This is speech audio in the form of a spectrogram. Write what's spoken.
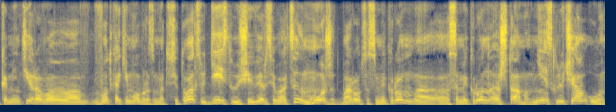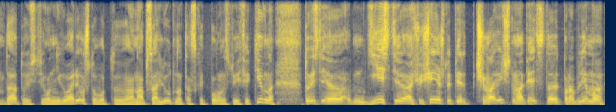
комментировал вот каким образом эту ситуацию. Действующая версия вакцины может бороться с омикрон, с омикрон штаммом. Не исключал он, да, то есть он не говорил, что вот она абсолютно, так сказать, полностью эффективна. То есть э, есть ощущение, что перед человечеством опять встает проблема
